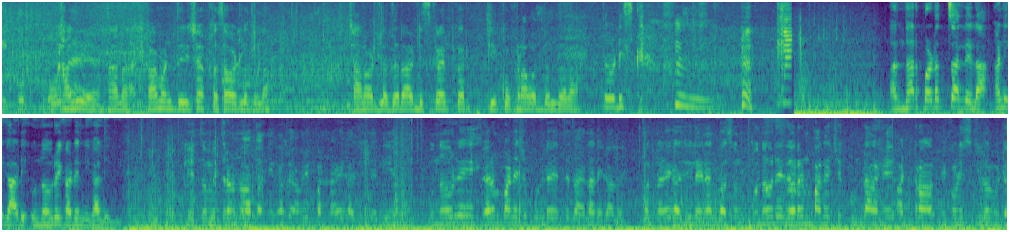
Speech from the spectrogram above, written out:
हे पाणी खूप खाली आहे. हा ना. काय म्हणते ईशा कसं वाटलं तुला? छान वाटलं. जरा डिस्क्राईब कर की कोकणाबद्दल जरा. तो डिस्क अंधार पडत चाललेला आणि गाडी उनवरेकडे निघालेली. ओके तर मित्रांनो आता निघालो आम्ही पन्हाळे गाजी लेणी येथून गरम पाण्याची कुंड येथे जायला निघालो पन्हाळे गाजी लेण्यांपासून पुनवरे गरम पाण्याची कुंड आहे अठरा एकोणीस किलोमीटर.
